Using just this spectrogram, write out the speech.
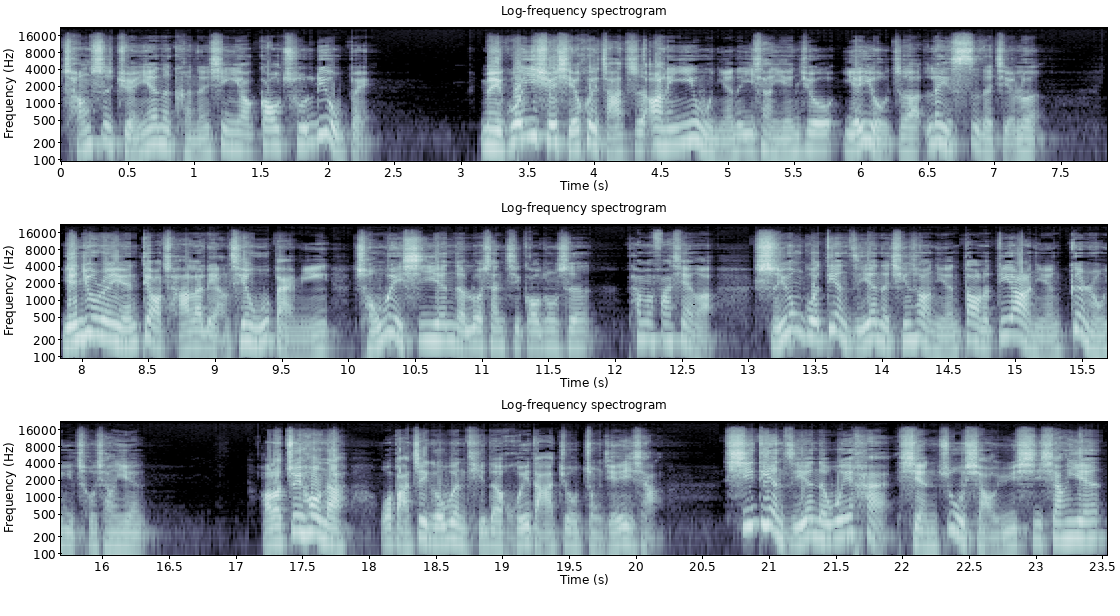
尝试卷烟的可能性要高出六倍。美国医学协会杂志二零一五年的一项研究也有着类似的结论。研究人员调查了两千五百名从未吸烟的洛杉矶高中生，他们发现啊，使用过电子烟的青少年到了第二年更容易抽香烟。好了，最后呢，我把这个问题的回答就总结一下：吸电子烟的危害显著小于吸香烟，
